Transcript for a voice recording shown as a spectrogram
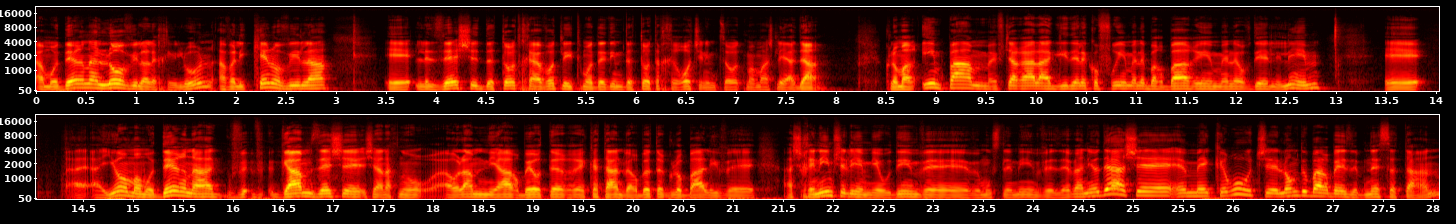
המודרנה לא הובילה לחילון, אבל היא כן הובילה לזה שדתות חייבות להתמודד עם דתות אחרות שנמצאות ממש לידן. כלומר, אם פעם אפשר היה להגיד אלה כופרים, אלה ברברים, אלה עובדי אלילים, היום המודרנה, וגם זה ש, שאנחנו, העולם נהיה הרבה יותר קטן והרבה יותר גלובלי, והשכנים שלי הם יהודים ו, ומוסלמים וזה, ואני יודע שהם מהיכרות שלא מדובר באיזה בני שטן,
